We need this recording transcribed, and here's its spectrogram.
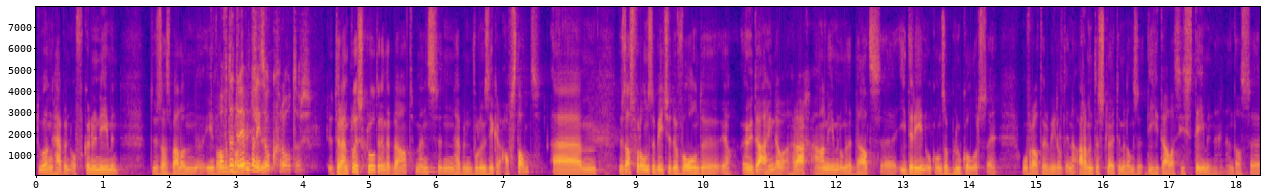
toegang hebben of kunnen nemen. Dus dat is wel een, eh, een van of de Of de drempel is ook groter. De drempel is groter inderdaad. Mensen hebben, voelen een zekere afstand. Um, dus dat is voor ons een beetje de volgende ja, uitdaging dat we graag aannemen. Om inderdaad uh, iedereen, ook onze blue-collars, overal ter wereld in de armen te sluiten met onze digitale systemen. Hè. En dat is uh,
